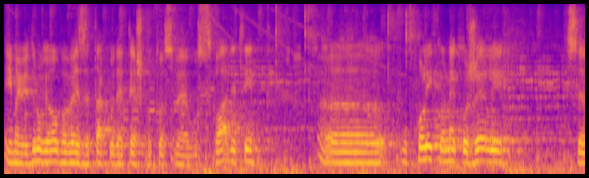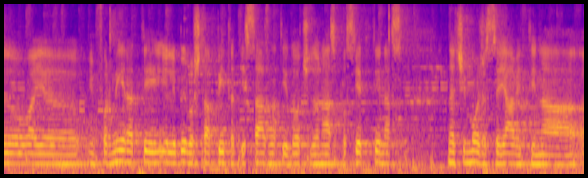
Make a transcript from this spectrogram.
imaju i druge obaveze tako da je teško to sve uskladiti. E, ukoliko neko želi se ovaj, e, informirati ili bilo šta pitati, saznati, doći do nas, posjetiti nas, znači može se javiti na, e,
